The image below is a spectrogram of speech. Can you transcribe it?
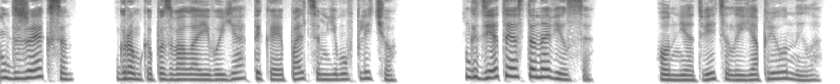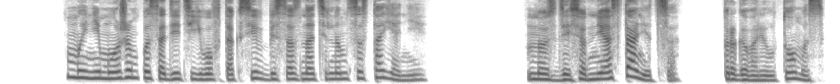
«Джексон!» — громко позвала его я, тыкая пальцем ему в плечо. «Где ты остановился?» Он не ответил, и я приуныла. «Мы не можем посадить его в такси в бессознательном состоянии». «Но здесь он не останется», — проговорил Томас.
